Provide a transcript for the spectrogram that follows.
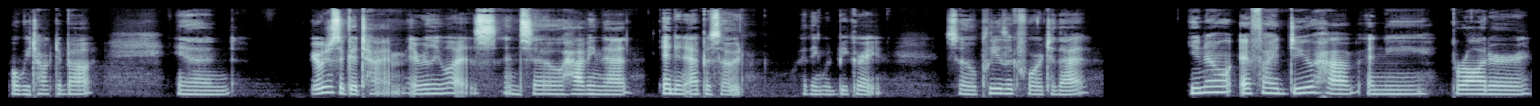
what we talked about. And it was just a good time. It really was. And so having that in an episode I think would be great. So please look forward to that. You know, if I do have any broader,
